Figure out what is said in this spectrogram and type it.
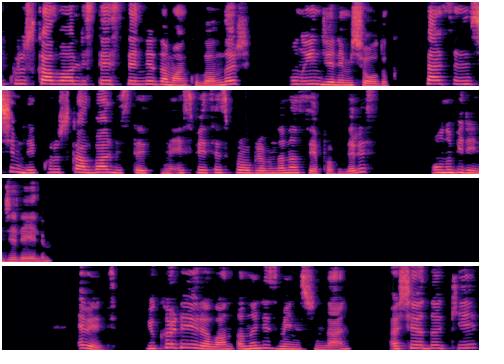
Kruskal-Wallis testi ne zaman kullanılır? Bunu incelemiş olduk. İsterseniz şimdi Kruskal-Wallis testini SPSS programında nasıl yapabiliriz? Onu bir inceleyelim. Evet, yukarıda yer alan analiz menüsünden aşağıdaki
